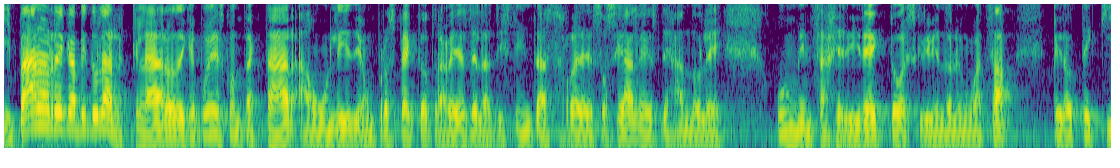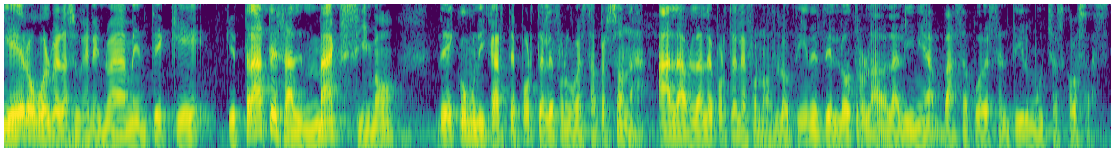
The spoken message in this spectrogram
y para recapitular, claro de que puedes contactar a un lead a un prospecto a través de las distintas redes sociales, dejándole un mensaje directo, escribiéndolo en WhatsApp, pero te quiero volver a sugerir nuevamente que, que trates al máximo de comunicarte por teléfono con esta persona. Al hablarle por teléfono, lo tienes del otro lado de la línea, vas a poder sentir muchas cosas.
